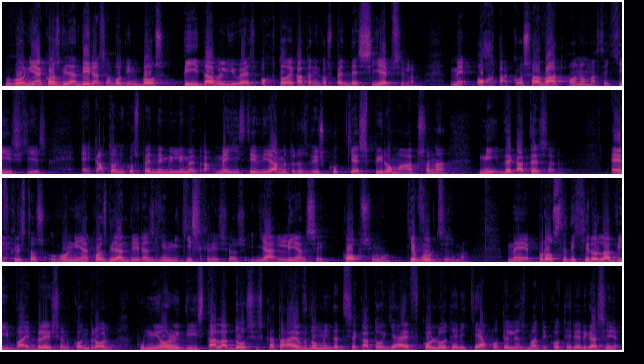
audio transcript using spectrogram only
Γωνιακός γλιαντήρας από την Bosch PWS 8125CE με 800W ονομαστική ισχύς, 125 mm μέγιστη διάμετρος δίσκου και σπήρωμα άξονα μη 14. Εύχριστος γωνιακός λιαντήρα γενικής χρήσεως για λίανση, κόψιμο και βούρτσισμα. Με πρόσθετη χειρολαβή Vibration Control που μειώνει τις ταλαντώσεις κατά 70% για ευκολότερη και αποτελεσματικότερη εργασία.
